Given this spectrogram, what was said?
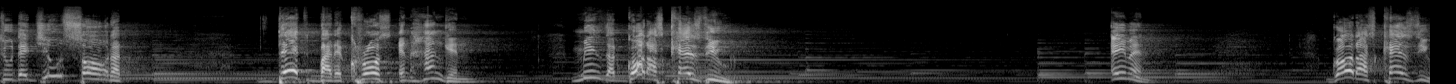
too, the Jews saw that death by the cross and hanging means that God has cursed you. Amen. God has cursed you.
